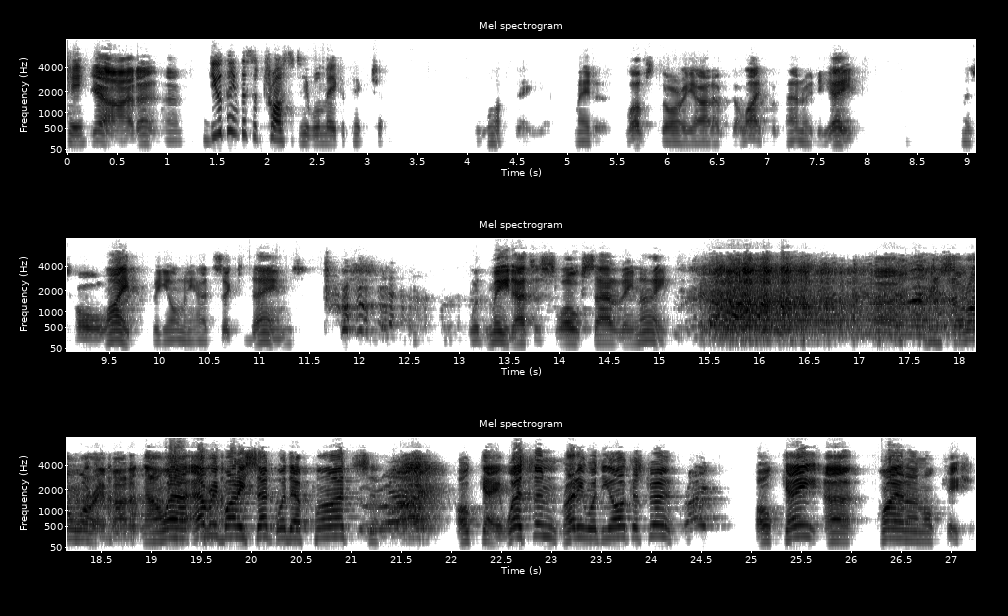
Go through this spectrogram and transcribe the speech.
Archie, Yeah, Ida. Uh, do you think this atrocity will make a picture? look, they uh, made a love story out of the life of Henry VIII. His whole life, he only had six dames. With me, that's a slow Saturday night. Uh, so don't worry about it. Now, uh, everybody set with their parts? Right. Okay, Weston, ready with the orchestra? Right. Okay, uh, quiet on location.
